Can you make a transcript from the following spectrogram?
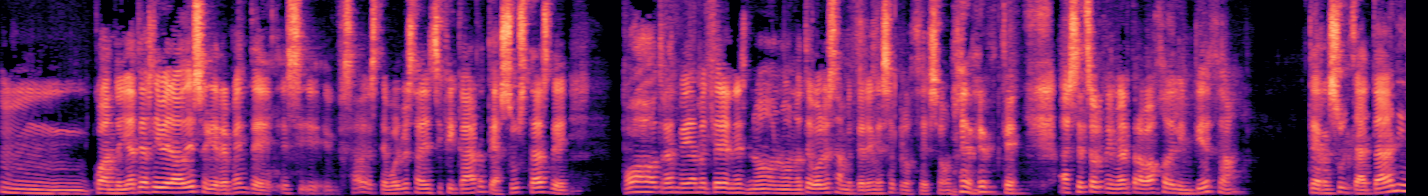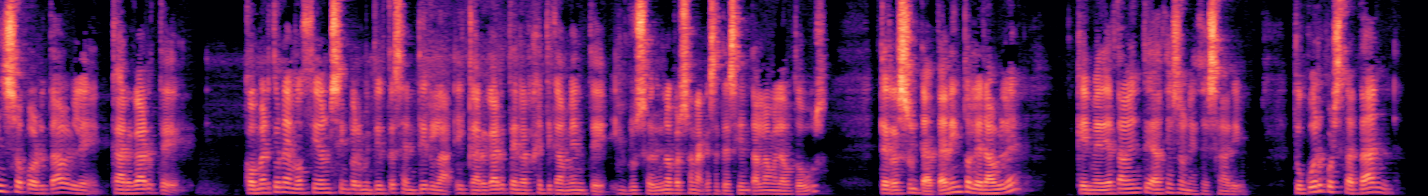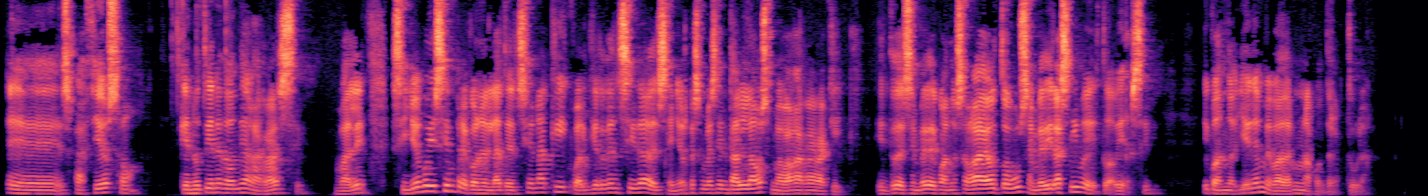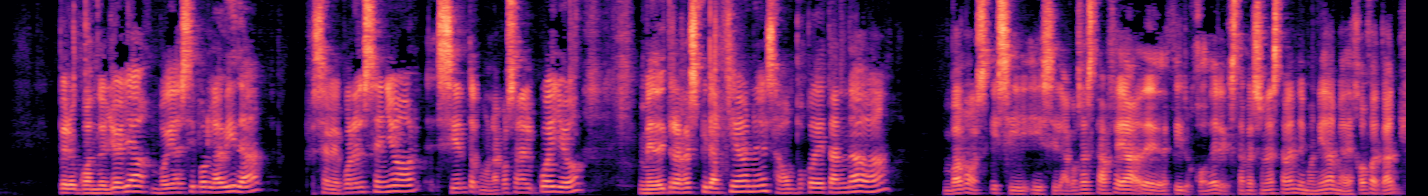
mm, cuando ya te has liberado de eso y de repente, eh, si- ¿sabes? Te vuelves a densificar, te asustas de, "Buah, otra vez me voy a meter en eso. No, no, no te vuelves a meter en ese proceso. Has hecho el primer trabajo de limpieza, te resulta tan insoportable cargarte, comerte una emoción sin permitirte sentirla y cargarte energéticamente, incluso de una persona que se te sienta al lado en el autobús, te resulta tan intolerable que inmediatamente haces lo necesario. Tu cuerpo está tan eh, espacioso que no tiene dónde agarrarse, ¿vale? Si yo voy siempre con la tensión aquí, cualquier densidad del señor que se me sienta al lado se me va a agarrar aquí. Entonces, en vez de cuando salga de autobús, en vez de ir así, voy todavía así. Y cuando llegue me va a dar una contractura. Pero cuando yo ya voy así por la vida, se me pone el señor, siento como una cosa en el cuello, me doy tres respiraciones, hago un poco de tandada, vamos, y si, y si la cosa está fea de decir, joder, esta persona estaba endemoniada, me ha dejado fatal,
